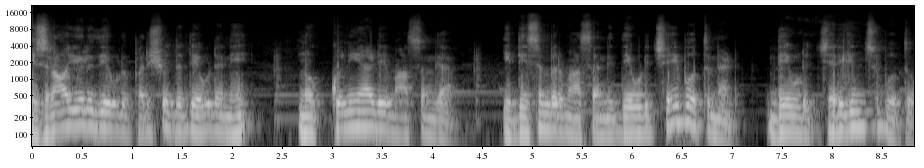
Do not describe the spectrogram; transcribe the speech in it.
ఇజ్రాయులు దేవుడు పరిశుద్ధ దేవుడని నువ్వు కొనియాడే మాసంగా ఈ డిసెంబర్ మాసాన్ని దేవుడు చేయబోతున్నాడు. దేవుడు జరిగించబోతూ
